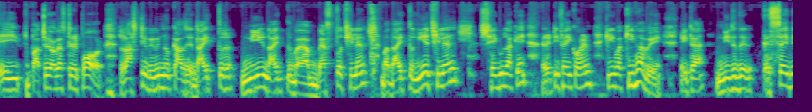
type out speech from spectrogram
এই পাঁচই আগস্টের পর রাষ্ট্রীয় বিভিন্ন কাজে দায়িত্ব নিয়ে, দায়িত্ব ব্যস্ত ছিলেন বা দায়িত্ব নিয়েছিলেন, সেগুলাকে রেটিফাই করেন কিংবা কীভাবে এটা নিজেদের সেফ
